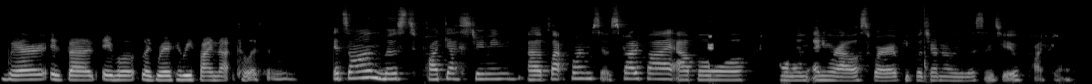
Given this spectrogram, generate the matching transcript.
Where is that able, like, where can we find that to listen? It's on most podcast streaming uh, platforms, so Spotify, Apple, um, anywhere else where people generally listen to podcasts.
